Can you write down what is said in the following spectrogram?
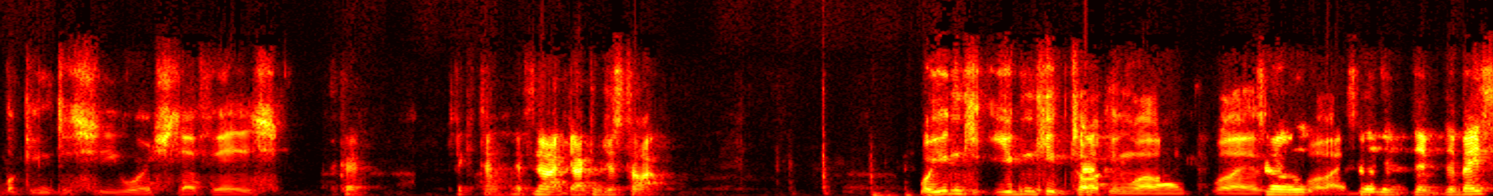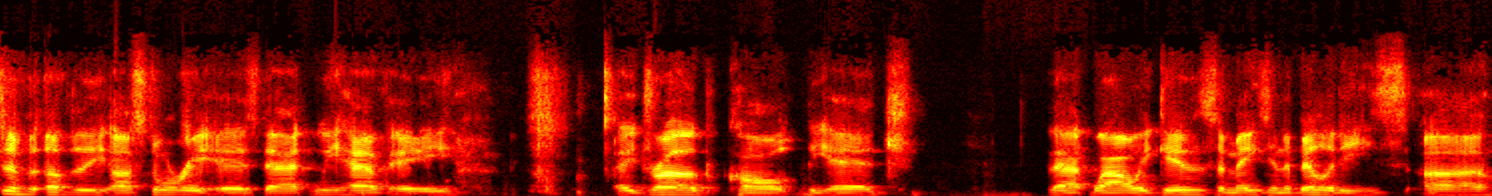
looking to see where stuff is. Okay. Take your time. If not, I can just talk. Well, you can you can keep talking while I while I So, while I so the, the, the basis of, of the uh, story is that we have a a drug called the Edge that while it gives amazing abilities, uh,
